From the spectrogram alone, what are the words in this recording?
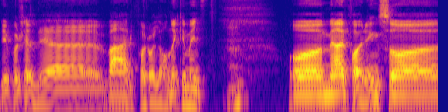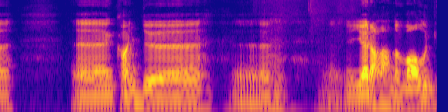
de forskjellige værforholdene, ikke minst. Mm. Og med erfaring så eh, kan du eh, gjøre deg noen valg.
